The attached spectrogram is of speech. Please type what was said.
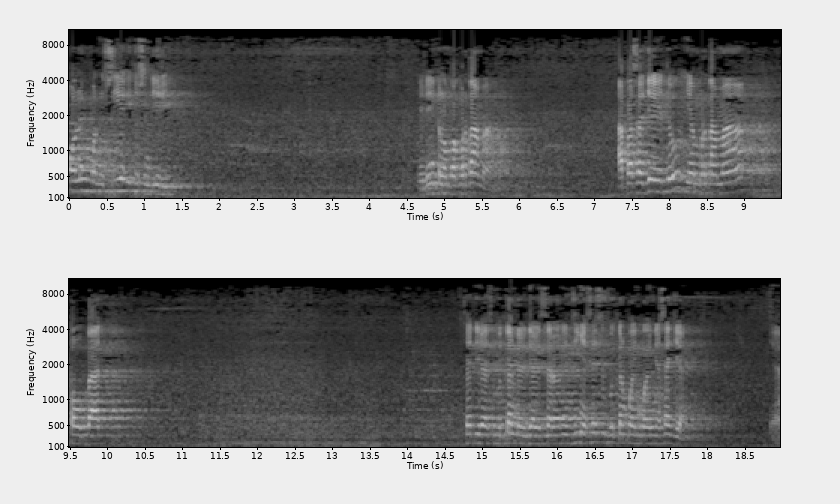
oleh manusia itu sendiri. Jadi ini kelompok pertama. Apa saja itu? Yang pertama taubat Saya tidak sebutkan dari dari secara rincinya, saya sebutkan poin-poinnya saja. Ya,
